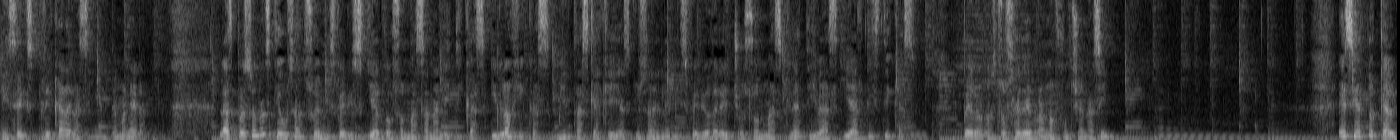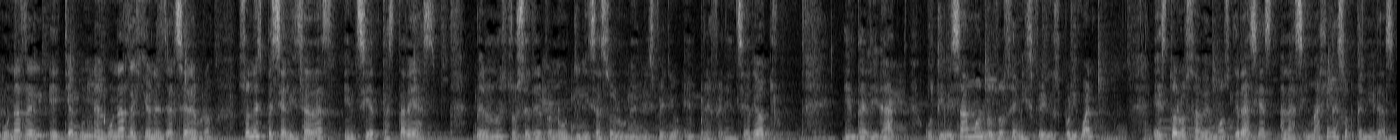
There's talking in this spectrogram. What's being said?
y se explica de la siguiente manera. Las personas que usan su hemisferio izquierdo son más analíticas y lógicas, mientras que aquellas que usan el hemisferio derecho son más creativas y artísticas. Pero nuestro cerebro no funciona así. Es cierto que, algunas, eh, que algunas regiones del cerebro son especializadas en ciertas tareas, pero nuestro cerebro no utiliza solo un hemisferio en preferencia de otro. En realidad, utilizamos los dos hemisferios por igual. Esto lo sabemos gracias a las imágenes obtenidas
